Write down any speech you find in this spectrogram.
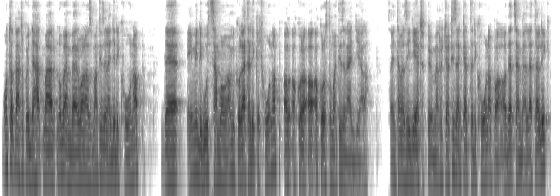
Mondhatnátok, hogy de hát már november van, az már 11. hónap, de én mindig úgy számolom, amikor letelik egy hónap, akkor, akkor osztom majd 11-jel. Szerintem ez így érthető, mert hogyha a 12. hónap a, december letelik,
